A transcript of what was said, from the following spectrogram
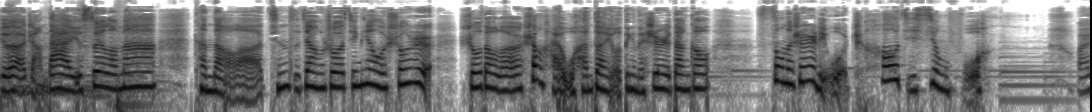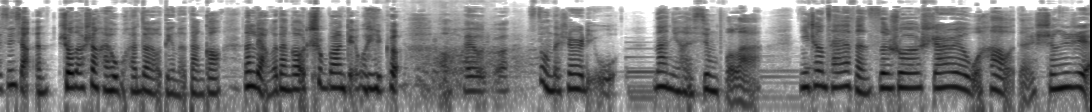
又要长大一岁了吗？看到了，秦子酱说：“今天我生日，收到了上海武汉段友订的生日蛋糕，送的生日礼物，超级幸福。”我还心想，嗯，收到上海武汉段友订的蛋糕，那两个蛋糕吃不完给我一个，哦，还有个送的生日礼物，那你很幸福了。昵称彩彩粉丝说十二月五号我的生日，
